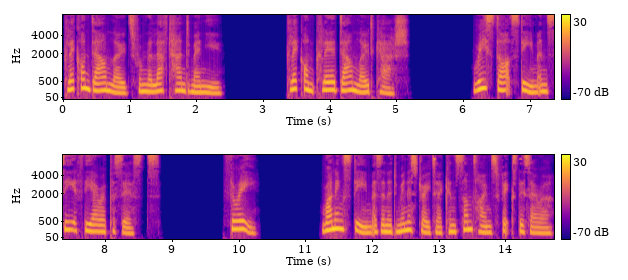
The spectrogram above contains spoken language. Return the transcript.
Click on Downloads from the left-hand menu. Click on Clear Download Cache. Restart Steam and see if the error persists. 3. Running Steam as an administrator can sometimes fix this error.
